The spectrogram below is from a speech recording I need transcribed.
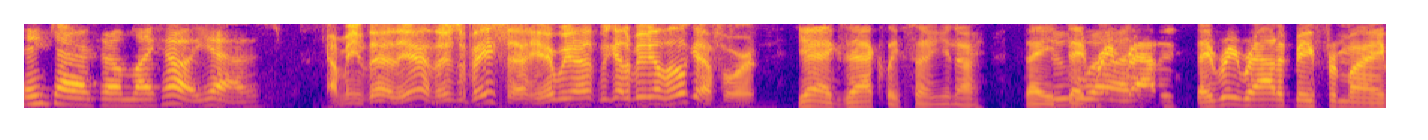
in character, I'm like, oh yeah, this, I mean, there, yeah, there's a base out here. We got, we got to be on the lookout for it. Yeah, exactly. So you know, they Who, they uh, rerouted they rerouted me from my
